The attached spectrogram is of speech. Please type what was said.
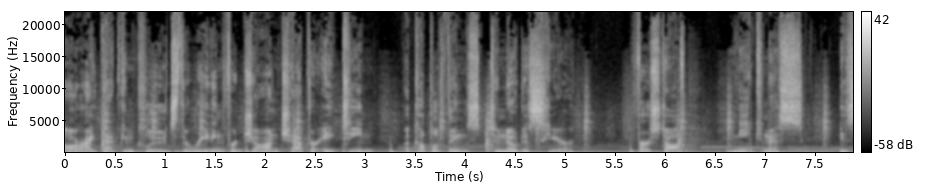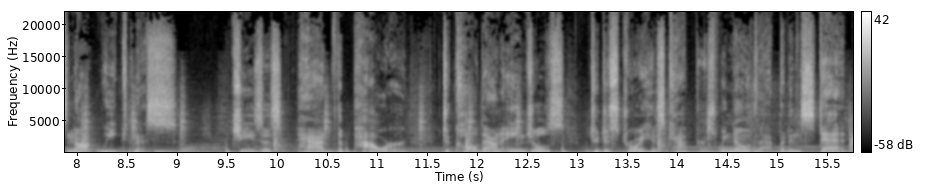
All right, that concludes the reading for John chapter 18. A couple of things to notice here. First off, meekness is not weakness. Jesus had the power to call down angels to destroy his captors. We know that, but instead,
